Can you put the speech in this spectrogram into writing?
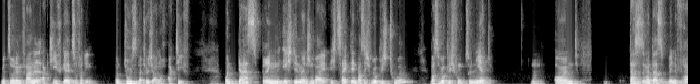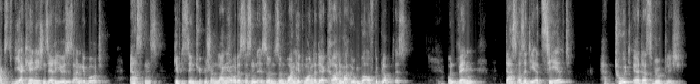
mit so einem Funnel aktiv Geld zu verdienen. Und tue es natürlich auch noch aktiv. Und das bringe ich den Menschen bei. Ich zeige denen, was ich wirklich tue, was wirklich funktioniert. Mhm. Und das ist immer das, wenn du fragst, wie erkenne ich ein seriöses Angebot? Erstens, gibt es den Typen schon lange oder ist das ein, so ein, so ein One-Hit-Wonder, der gerade mal irgendwo aufgeploppt ist? Und wenn das, was er dir erzählt, tut er das wirklich?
